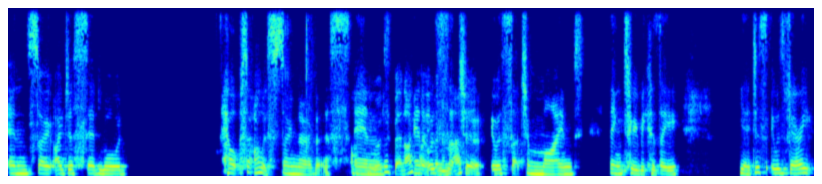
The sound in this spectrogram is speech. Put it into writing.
and so i just said lord help so i was so nervous Oh, and would have been. I and it was such imagine. a it was such a mind thing too because they yeah just it was very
